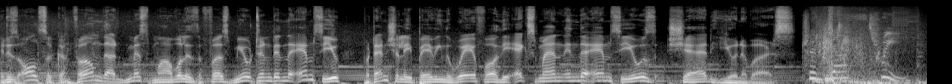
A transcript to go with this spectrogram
It is also confirmed that Miss Marvel is the first mutant in the MCU, potentially paving the way for the X Men in the MCU's shared universe. Trivia 3.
